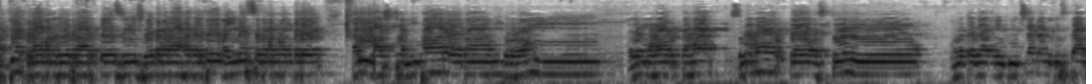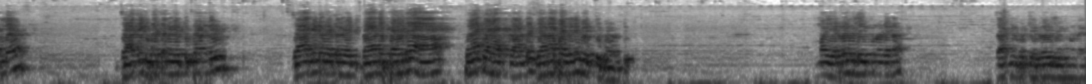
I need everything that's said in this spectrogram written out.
అద్య బ్రాహ్మణ శ్రీ శ్వేతవరాహ కల్పే వైనస్య సమన్వంతరే కల్లాష్టం భారతాం ధ్రువం ముహూర్త శుభముహూర్తే మొదటగా మీకు ఇచ్చినటువంటి విస్తారంలో జాకెట్ బట్టలు పెట్టుకోండి। జాకెట్ బట్టలు పెట్టి దానిపైన పోక మొక్క అంటే గణపతిని పెట్టుకోండి। మా ఎర్రవి లేకుండా జాకెట్ బట్టి ఎర్రవి లేకుండా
